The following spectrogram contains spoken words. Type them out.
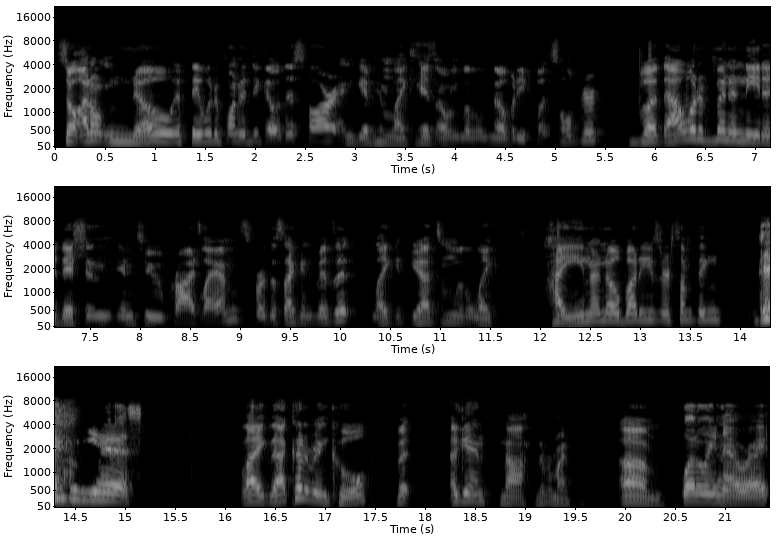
So I don't know if they would have wanted to go this far and give him like his own little nobody foot soldier, but that would have been a neat addition into Pride Lands for the second visit. Like if you had some little like hyena nobodies or something. Yes. Like that could have been cool, but again, nah, never mind. Um, What do we know, right?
